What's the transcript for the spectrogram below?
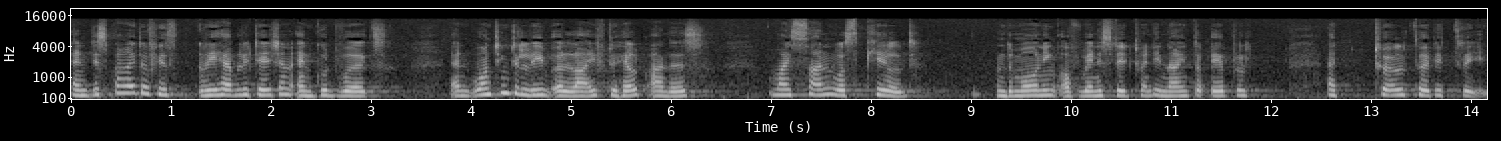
and despite of his rehabilitation and good works, and wanting to live a life to help others, my son was killed on the morning of Wednesday, 29th of April at 12:33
